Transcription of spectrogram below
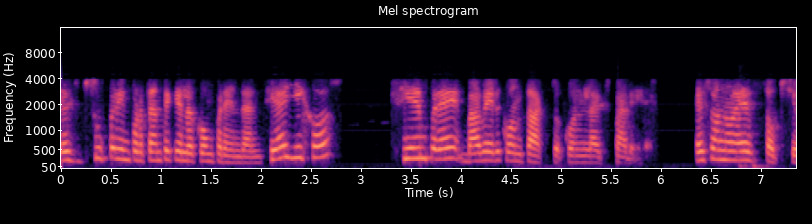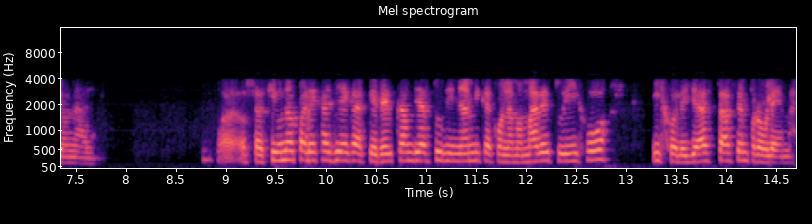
es súper importante que lo comprendan. Si hay hijos, siempre va a haber contacto con la expareja. Eso no es opcional. O sea, si una pareja llega a querer cambiar tu dinámica con la mamá de tu hijo, híjole, ya estás en problemas.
